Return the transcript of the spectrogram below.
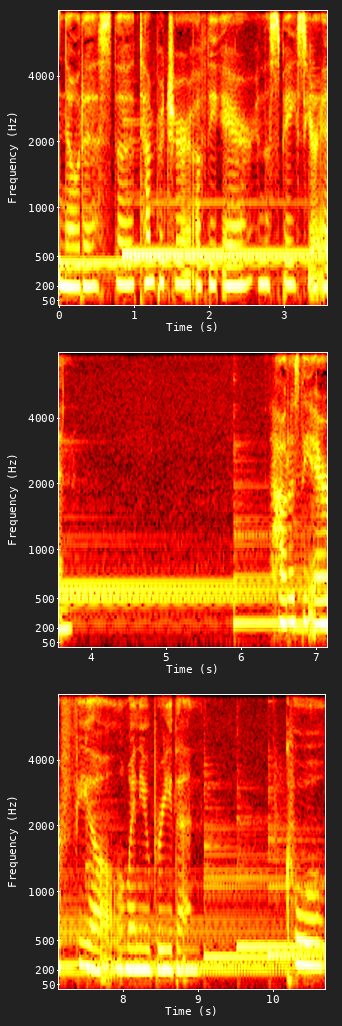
Notice the temperature of the air in the space you're in. How does the air feel when you breathe in? Cool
